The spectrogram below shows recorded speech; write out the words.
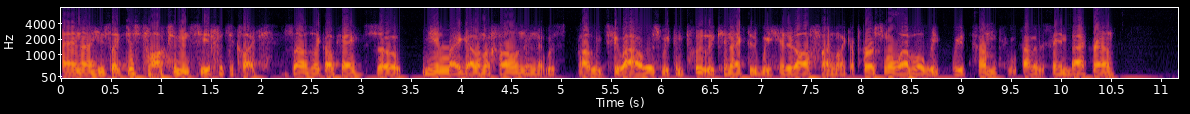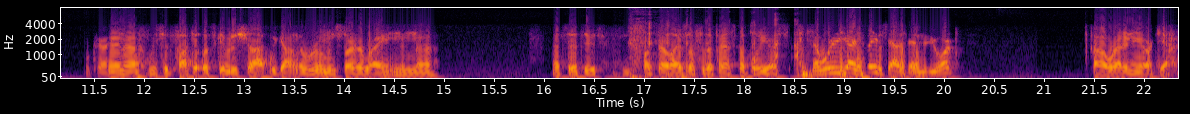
And uh, he's like, just talk to him and see if it's a click. So I was like, okay. So me and Ray got on the phone, and it was probably two hours. We completely connected. We hit it off on like a personal level. We we'd come from kind of the same background. Okay. And uh, we said, fuck it, let's give it a shot. We got in the room and started writing, and uh, that's it, dude. We fucked our lives up for the past couple of years. Now, where are you guys based out of? New York? Uh, we're out of New York, yeah.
